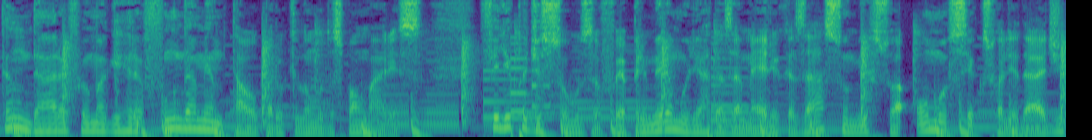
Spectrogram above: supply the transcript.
Tandara foi uma guerreira fundamental para o Quilombo dos Palmares. Filipa de Souza foi a primeira mulher das Américas a assumir sua homossexualidade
